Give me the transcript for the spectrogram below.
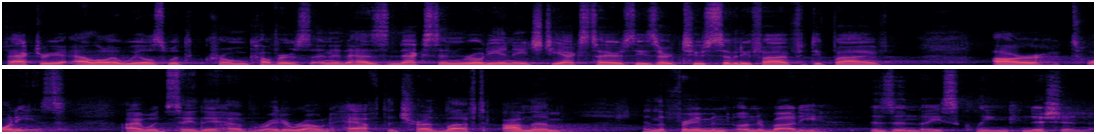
factory alloy wheels with chrome covers, and it has Nexen Roadian HTX tires. These are 275 55 R20s. I would say they have right around half the tread left on them and the frame and underbody is in nice clean condition.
